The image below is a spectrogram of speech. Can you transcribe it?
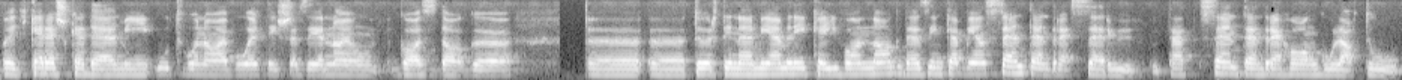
egy kereskedelmi útvonal volt, és ezért nagyon gazdag történelmi emlékei vannak, de ez inkább ilyen Szentendre-szerű, tehát Szentendre hangulatú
